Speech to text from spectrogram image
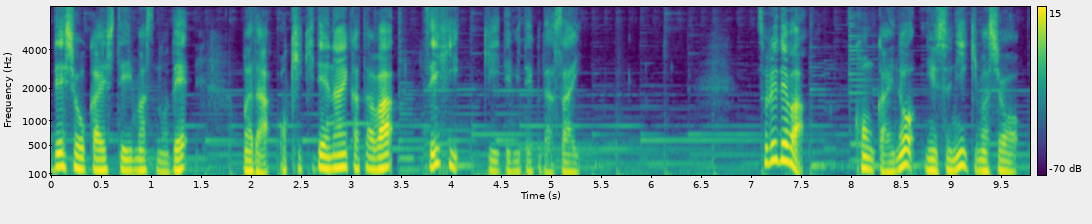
で紹介していますので、まだお聞きでない方はぜひ聞いてみてください。それでは今回のニュースに行きましょう。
